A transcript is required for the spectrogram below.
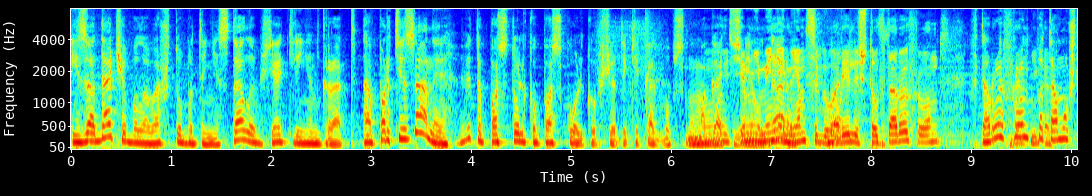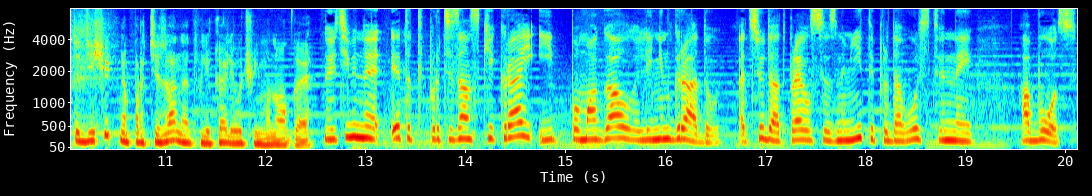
И задача была во что бы то ни стало взять Ленинград. А партизаны это постольку поскольку все-таки как бы вспомогательные ну, Тем не менее, немцы говорили, Но... что второй фронт. Второй фронт, никак. потому что действительно партизаны отвлекали очень многое. Но ведь именно этот партизанский край и помогал Ленинграду. Отсюда отправился знаменитый продовольственный обоз.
